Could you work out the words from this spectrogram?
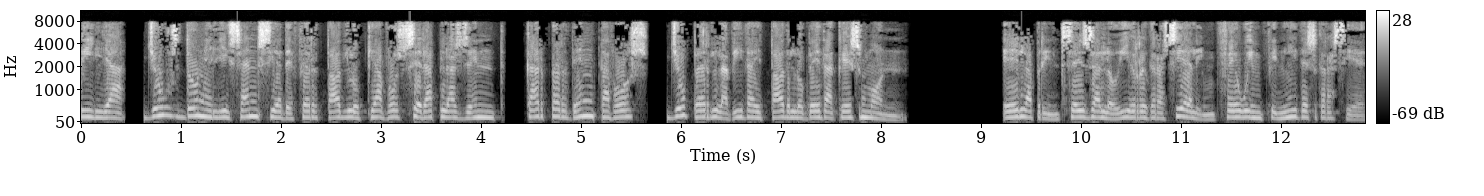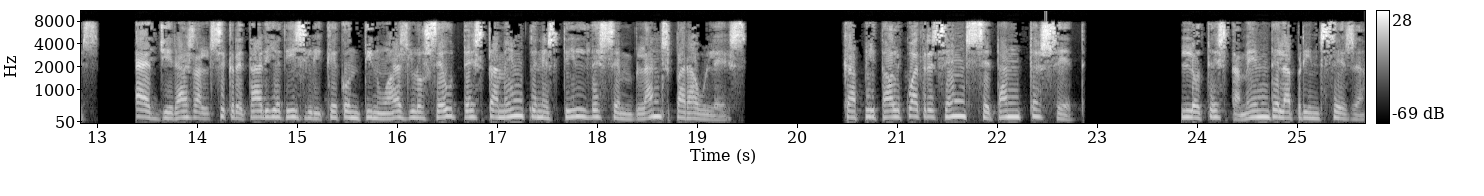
filla, jo us done llicència de fer tot lo que a vos serà plasent, car perdent a vos, jo per la vida i tot lo bé d'aquest món. E la princesa l'oir gràcia li feu infinides gràcies. Et giràs al secretari i dis-li que continuàs lo seu testament en estil de semblants paraules. Capítol 477 Lo testament de la princesa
